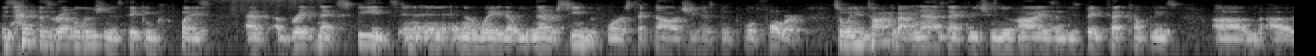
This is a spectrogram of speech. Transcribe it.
is that this revolution is taking place at a breakneck speeds in, in, in a way that we've never seen before as technology has been pulled forward. So when you talk about NASDAQ reaching new highs and these big tech companies um, uh,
